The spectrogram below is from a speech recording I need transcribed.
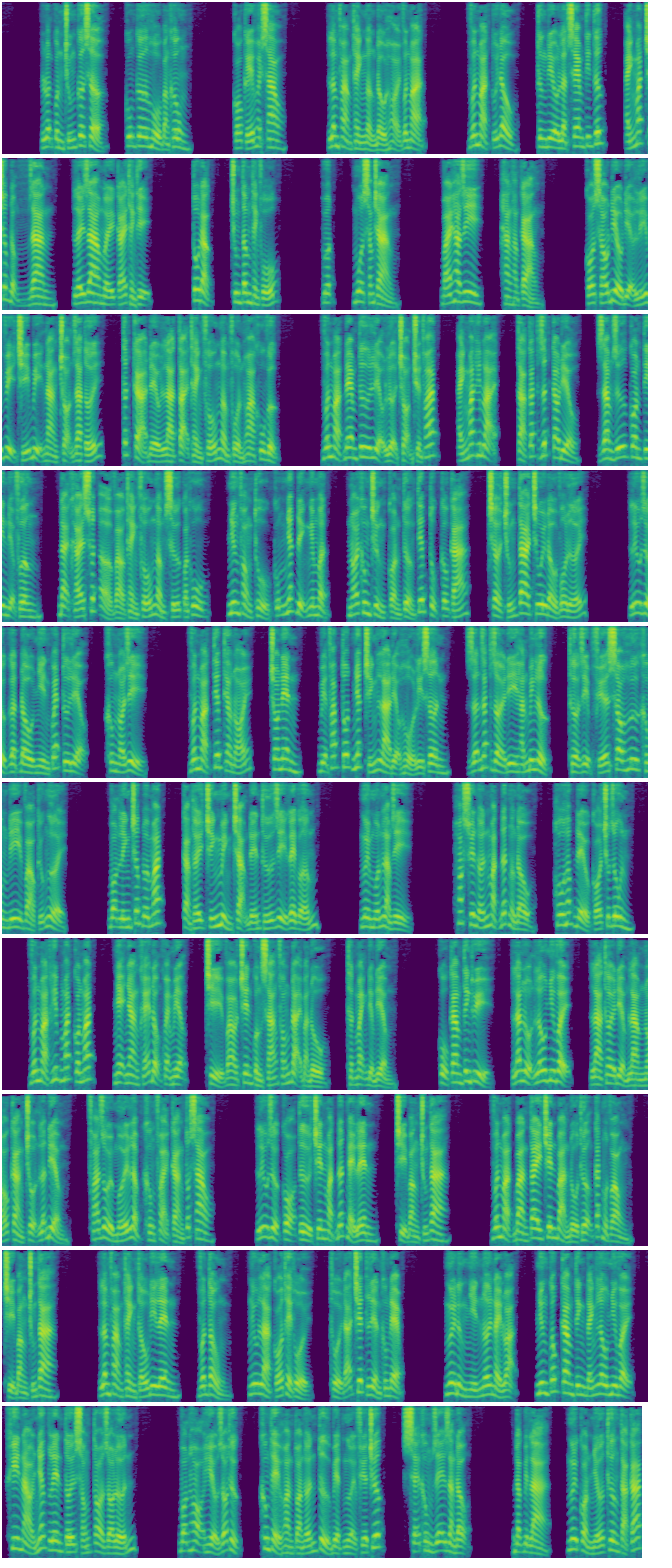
Luận quần chúng cơ sở, cũng cơ hồ bằng không. Có kế hoạch sao? Lâm Phàm Thành ngẩng đầu hỏi Vân Mạt. Vân Mạt cúi đầu, từng điều lật xem tin tức, ánh mắt chớp động gian, lấy ra mấy cái thành thị. Tô Đặc, trung tâm thành phố. Vượt, mua sắm tràng. Bái Ha Di, hàng hàng cảng. Có 6 điều địa lý vị trí bị nàng chọn ra tới, tất cả đều là tại thành phố ngầm phồn hoa khu vực. Vân Mạt đem tư liệu lựa chọn truyền phát, ánh mắt híp lại, tả cắt rất cao điều, giam giữ con tin địa phương, đại khái suất ở vào thành phố ngầm sứ quán khu, nhưng phòng thủ cũng nhất định nghiêm mật, nói không chừng còn tưởng tiếp tục câu cá, chờ chúng ta chui đầu vô lưới. Lưu Dược gật đầu nhìn quét tư liệu, không nói gì. Vân Mạt tiếp theo nói, cho nên, biện pháp tốt nhất chính là điệu hổ ly sơn, dẫn dắt rời đi hắn binh lực, thừa dịp phía sau hư không đi vào cứu người. Bọn lính chớp đôi mắt, cảm thấy chính mình chạm đến thứ gì ghê gớm. Ngươi muốn làm gì? Hoắc xuyên ấn mặt đất ngẩng đầu, hô hấp đều có chút run. Vân Mạt híp mắt con mắt, nhẹ nhàng khẽ động khóe miệng, chỉ vào trên quần sáng phóng đại bản đồ, thật mạnh điểm điểm. Cổ cam tinh thủy, lan lộn lâu như vậy, là thời điểm làm nó càng trộn lẫn điểm, phá rồi mới lập không phải càng tốt sao. Lưu Dược cọ từ trên mặt đất nhảy lên, chỉ bằng chúng ta. Vân mặt bàn tay trên bản đồ thượng cắt một vòng, chỉ bằng chúng ta. Lâm Phạm thành thấu đi lên, Vân Tổng, như là có thể thổi, thổi đã chết liền không đẹp. Ngươi đừng nhìn nơi này loạn, nhưng cốc cam tinh đánh lâu như vậy, khi nào nhấc lên tới sóng to gió lớn. Bọn họ hiểu rõ thực, không thể hoàn toàn ấn tử biệt người phía trước, sẽ không dễ dàng động. Đặc biệt là, ngươi còn nhớ thương tả cát.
